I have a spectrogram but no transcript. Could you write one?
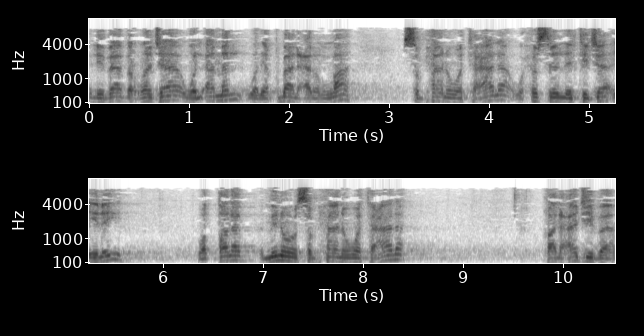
لباب الرجاء والأمل والإقبال على الله سبحانه وتعالى وحسن الالتجاء إليه والطلب منه سبحانه وتعالى قال عجب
